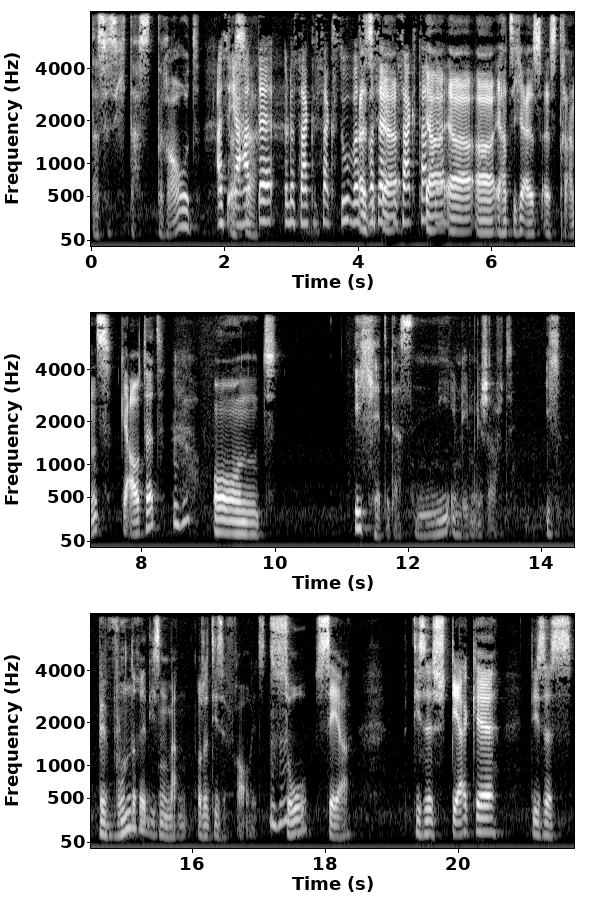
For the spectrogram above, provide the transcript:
dass er sich das traut. Also er hatte, oder sag, sagst du, was, also was er, er, gesagt hat? Er, er, äh, er, hat sich als, als trans geoutet mhm. und ich hätte das nie im Leben geschafft. Ich bewundere diesen Mann oder diese Frau jetzt mhm. so sehr. Diese Stärke, dieses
